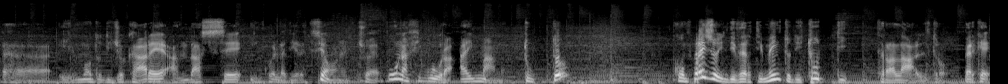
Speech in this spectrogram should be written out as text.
uh, il modo di giocare andasse in quella direzione, cioè una figura ha in mano tutto, compreso il divertimento di tutti, tra l'altro, perché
